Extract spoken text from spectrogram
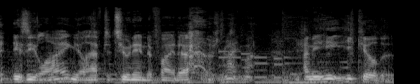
Is he lying? You'll have to tune in to find out. Right. I mean, he, he killed it.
